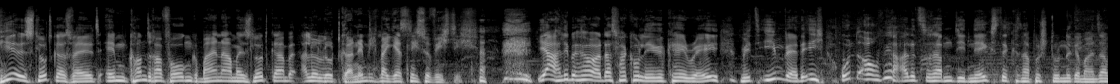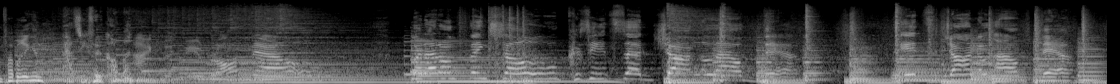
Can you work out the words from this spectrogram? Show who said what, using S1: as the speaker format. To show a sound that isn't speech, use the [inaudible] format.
S1: Hier ist Ludgers Welt im Kontrafunk. Mein Name ist Ludger.
S2: Hallo Ludger, nimm dich mal jetzt nicht so wichtig. [laughs]
S1: Ja, liebe Hörer, das war Kollege Kay Ray. Mit ihm werde ich und auch wir alle zusammen die nächste knappe Stunde gemeinsam verbringen. Herzlich willkommen.
S3: I could be wrong now, but I don't think so, cause it's a jungle out there. It's a jungle out there.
